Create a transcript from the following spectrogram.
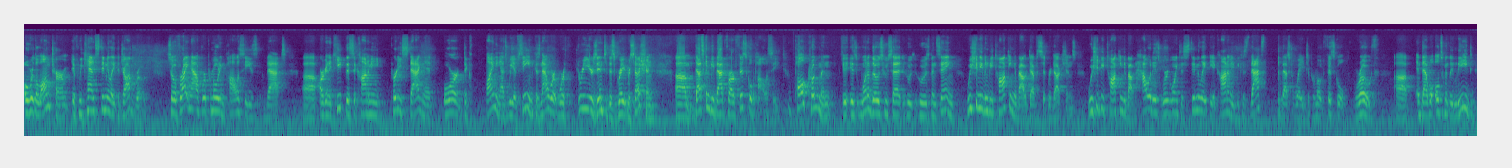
over the long term if we can't stimulate the job growth. So if right now, if we're promoting policies that uh, are going to keep this economy pretty stagnant or declining, as we have seen, because now we're, we're three years into this Great Recession. Um, that's going to be bad for our fiscal policy. Paul Krugman is one of those who said, who, who has been saying, we shouldn't even be talking about deficit reductions. We should be talking about how it is we're going to stimulate the economy because that's the best way to promote fiscal growth, uh, and that will ultimately lead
